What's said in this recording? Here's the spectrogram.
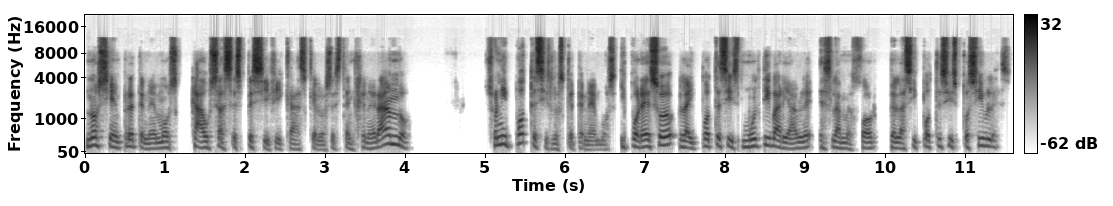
no siempre tenemos causas específicas que los estén generando. Son hipótesis los que tenemos y por eso la hipótesis multivariable es la mejor de las hipótesis posibles.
